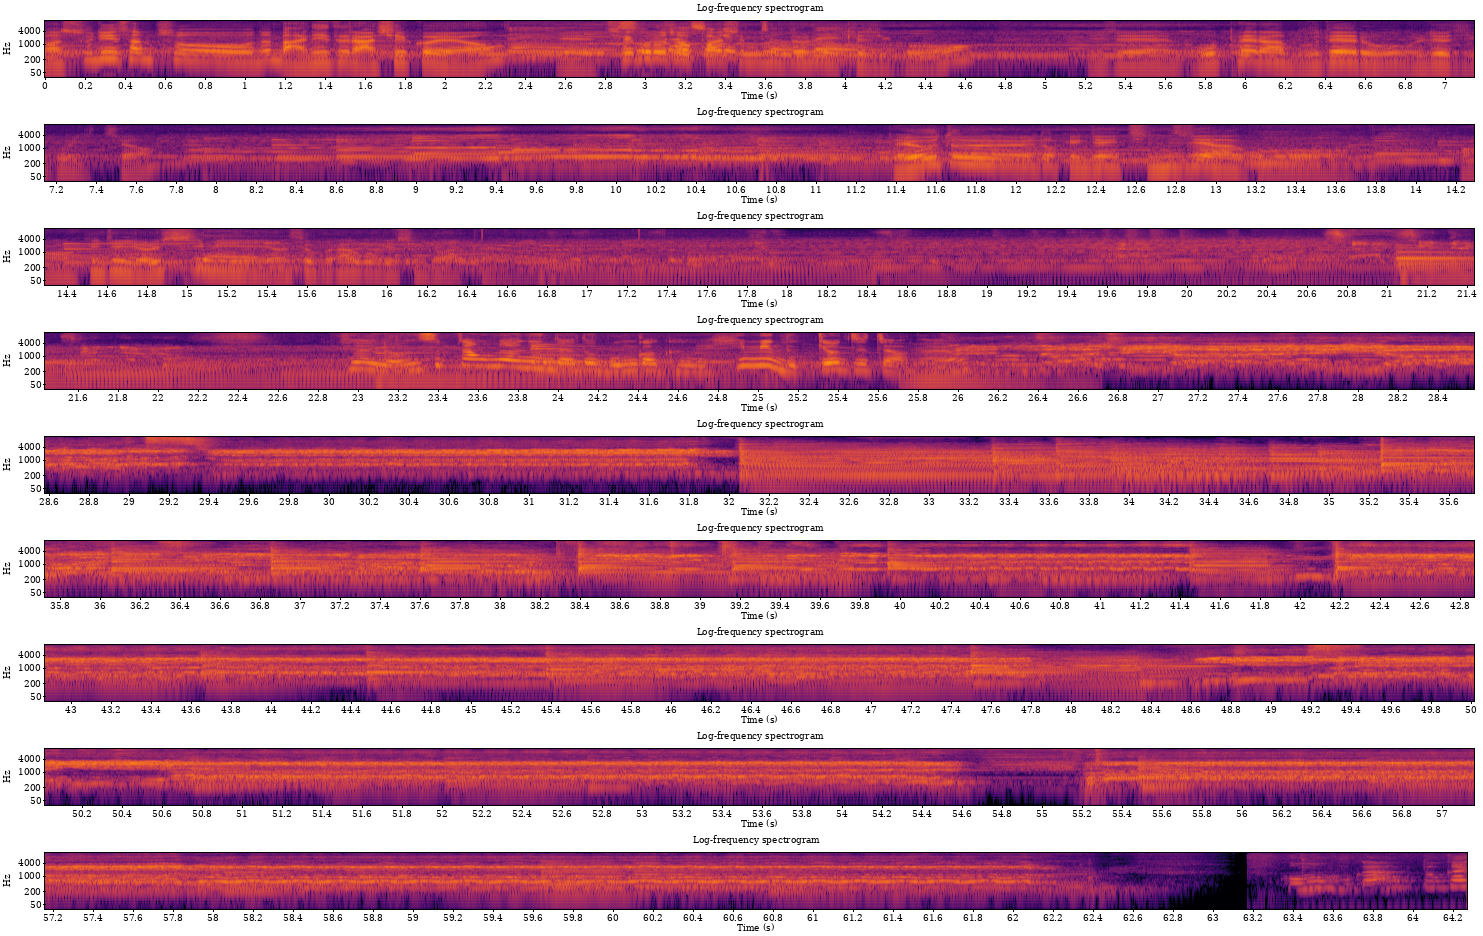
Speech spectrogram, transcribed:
아마 순이 삼촌은 많이들 아실 거예요. 네, 예, 책으로 접하신. 분들도 네. 계시고 이제 오페라 무대로 올려지고 있죠. 배우들도 굉장히 진지하고 어, 굉장히 열심히 네. 연습을 하고 계신 것 같아요. 그냥 연습 장면인데도 뭔가 그 힘이 느껴지지 않아요?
